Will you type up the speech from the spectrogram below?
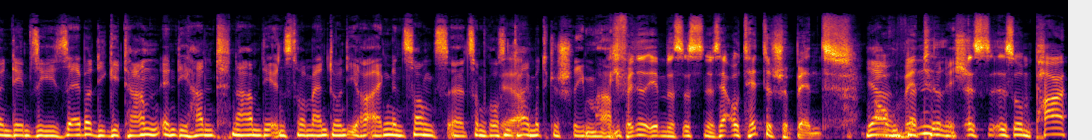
indem sie selber die Gitarren in die Hand nahmen, die Instrumente und ihre eigenen Songs äh, zum großen Ja. Teil mitgeschrieben haben. Ich finde eben, das ist eine sehr authentische Band. Ja, auch wenn natürlich. es so ein paar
